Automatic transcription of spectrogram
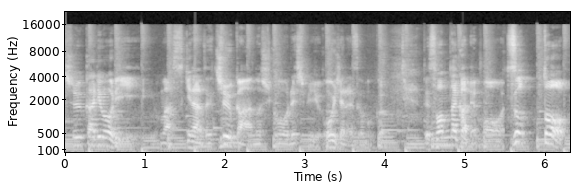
中華料理まあ好きなんですけど中華の思考レシピ多いじゃないですか僕。でその中でもずっと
